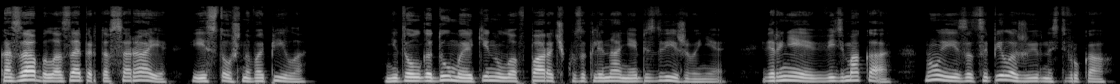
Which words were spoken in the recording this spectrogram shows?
Коза была заперта в сарае и истошно вопила. Недолго думая, кинула в парочку заклинания обездвиживания, вернее, ведьмака, ну и зацепила живность в руках.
